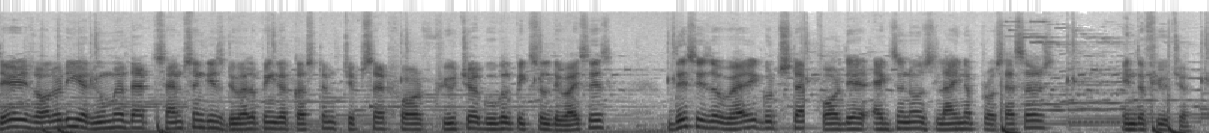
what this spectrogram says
There is already a rumor that Samsung is developing a custom chipset for future Google Pixel devices. This is a very good step for their Exynos lineup processors in the future.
